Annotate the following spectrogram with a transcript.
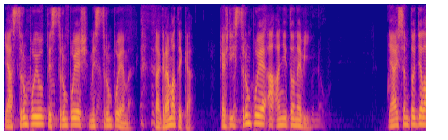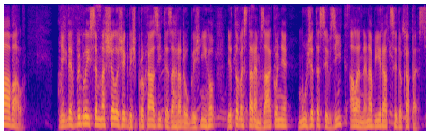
Já strumpuju, ty strumpuješ, my strumpujeme. Ta gramatika. Každý strumpuje a ani to neví. Já jsem to dělával. Někde v Biblii jsem našel, že když procházíte zahradou bližního, je to ve starém zákoně, můžete si vzít, ale nenabírat si do kapes.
